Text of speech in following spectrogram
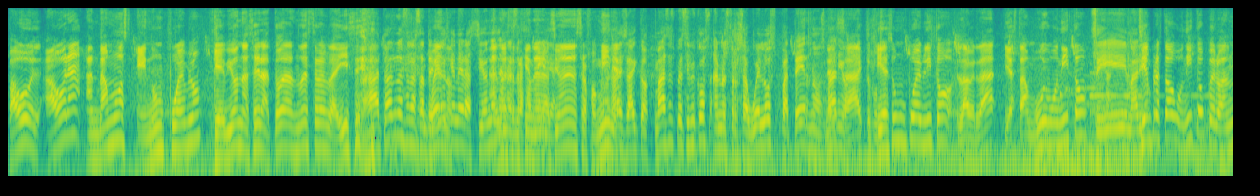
Paul, ahora andamos en un pueblo que vio nacer a todas nuestras raíces. Ajá, a todas nuestras anteriores Bueno, generaciones a de nuestra generación, familia. de nuestra familia. Ajá, exacto. Más específicos a nuestros abuelos paternos, Mario. Exacto. Y es un pueblito, la verdad, ya está muy bonito. Sí, Mario. Siempre ha estado bonito, pero han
